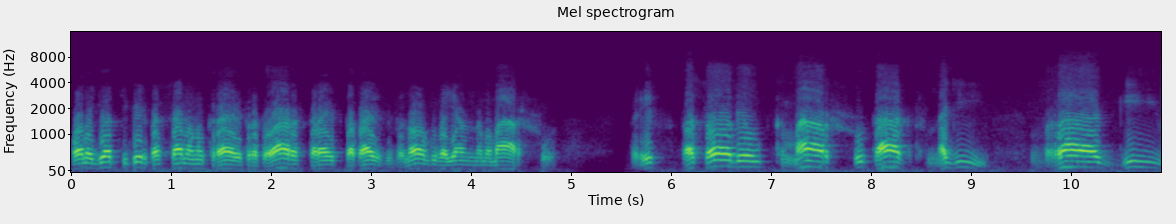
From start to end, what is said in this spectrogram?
Он идет теперь по самому краю тротуара, стараясь попасть в ногу военному маршу. Приспособил к маршу такт ноги, Враги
